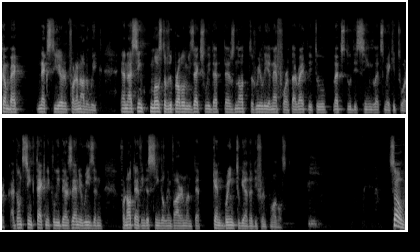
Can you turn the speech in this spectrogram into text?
come back next year for another week. And I think most of the problem is actually that there's not really an effort directly to let's do this thing, let's make it work. I don't think technically there's any reason for not having a single environment that can bring together different models. So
